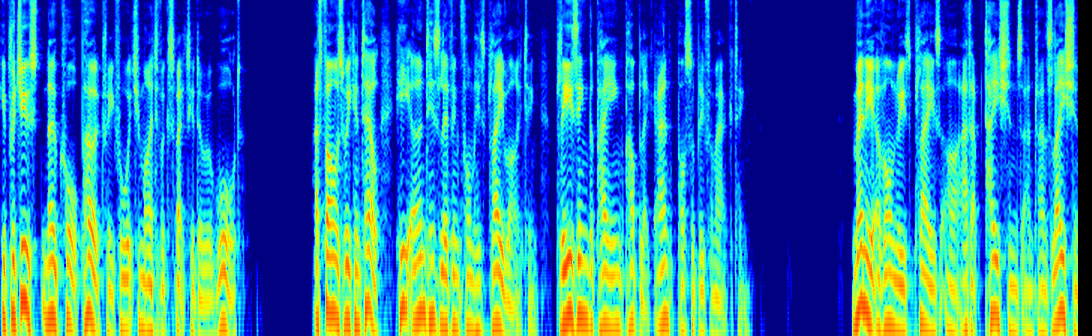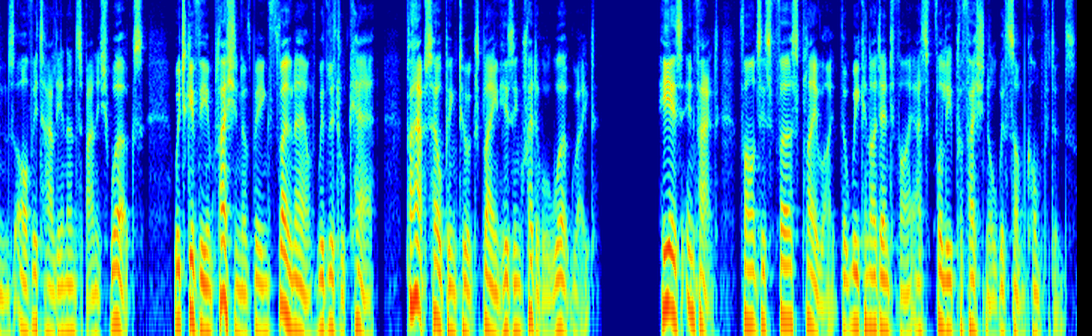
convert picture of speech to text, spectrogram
He produced no court poetry for which he might have expected a reward. As far as we can tell, he earned his living from his playwriting, pleasing the paying public, and possibly from acting. Many of Hardy's plays are adaptations and translations of Italian and Spanish works, which give the impression of being thrown out with little care, perhaps helping to explain his incredible work rate. He is, in fact, France's first playwright that we can identify as fully professional with some confidence.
